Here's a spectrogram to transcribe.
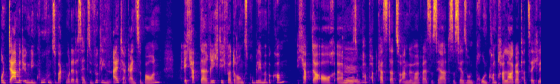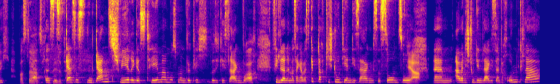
und damit irgendwie einen Kuchen zu backen oder das halt so wirklich in den Alltag einzubauen. Ich habe da richtig Verdauungsprobleme bekommen. Ich habe da auch ähm, mhm. so ein paar Podcasts dazu angehört, weil es ist ja, das ist ja so ein Pro- und Kontralager tatsächlich, was da ja, sich das gebildet ist, hat. Das ist ein ganz schwieriges Thema, muss man wirklich, muss ich sagen, wo auch viele dann immer sagen, aber es gibt doch die Studien, die sagen, das ist so und so. Ja. Ähm, aber die Studienlage ist einfach unklar.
